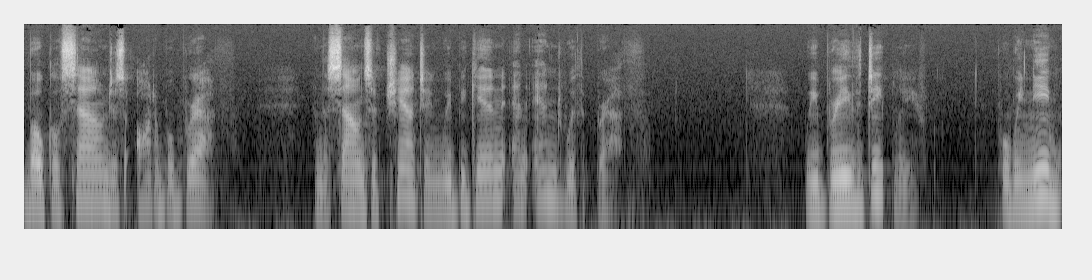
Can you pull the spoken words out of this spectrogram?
Vocal sound is audible breath, and the sounds of chanting we begin and end with breath. We breathe deeply for we need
